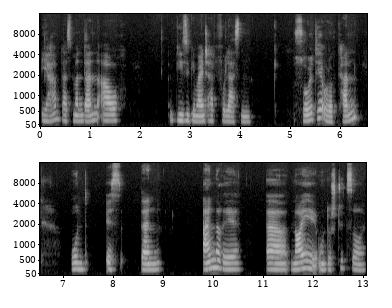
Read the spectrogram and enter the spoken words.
ja, dass man dann auch diese Gemeinschaft verlassen sollte oder kann und es dann andere äh, neue Unterstützer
